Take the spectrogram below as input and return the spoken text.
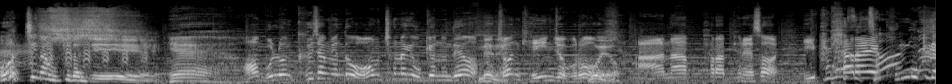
어찌나 웃기던지. 예. 아 물론 그 장면도 엄청나게 웃겼는데요. 네네. 전 개인적으로 뭐예요? 아나 파라 편에서 이 하늘에서 파라의 저- 궁극기가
